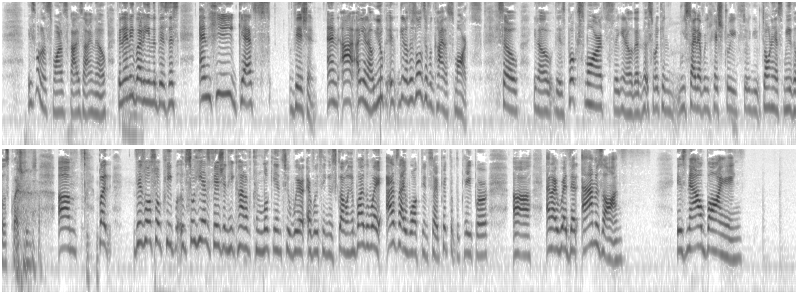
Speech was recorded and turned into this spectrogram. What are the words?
He's one of the smartest guys I know than anybody in the business, and he gets vision. And I, you know, you you know, there's all different kind of smarts. So you know, there's book smarts. You know, that somebody can recite every history. So you don't ask me those questions. um, but there's also people. So he has vision. He kind of can look into where everything is going. And by the way, as I walked in, so I picked up the paper, uh, and I read that Amazon is now buying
